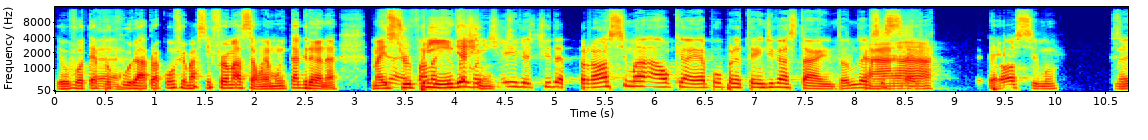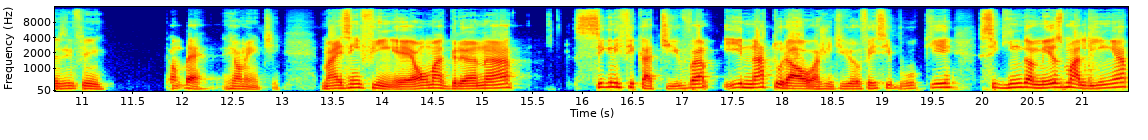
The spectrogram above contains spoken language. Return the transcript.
Eu vou até é. procurar para confirmar essa informação, é muita grana, mas é, surpreende a, a gente. A investida é próxima ao que a Apple pretende gastar, então não deve ah, ser certo. É próximo, Sim. mas enfim. Então, é, realmente. Mas enfim, é uma grana significativa e natural. A gente vê o Facebook seguindo a mesma linha,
